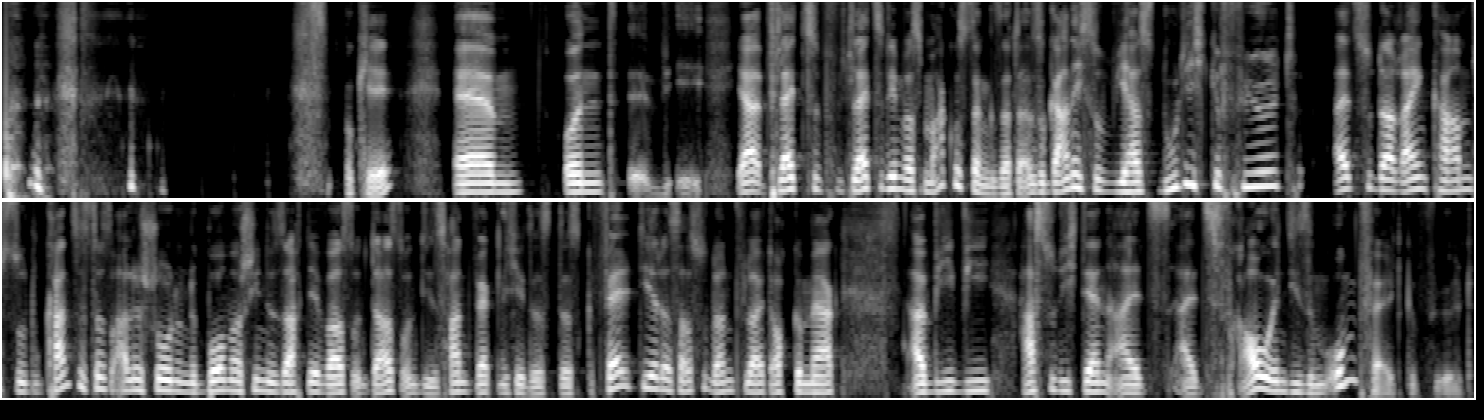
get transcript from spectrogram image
okay. Ähm, und äh, ja, vielleicht zu, vielleicht zu dem, was Markus dann gesagt hat. Also gar nicht so, wie hast du dich gefühlt, als du da reinkamst? So, du kannst das alles schon und eine Bohrmaschine sagt dir was und das und dieses Handwerkliche, das, das gefällt dir, das hast du dann vielleicht auch gemerkt. Aber wie, wie hast du dich denn als, als Frau in diesem Umfeld gefühlt?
